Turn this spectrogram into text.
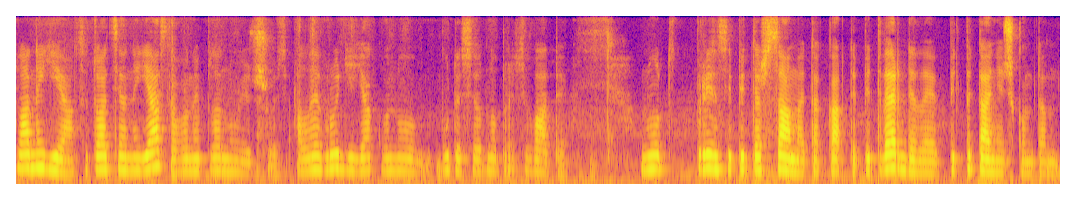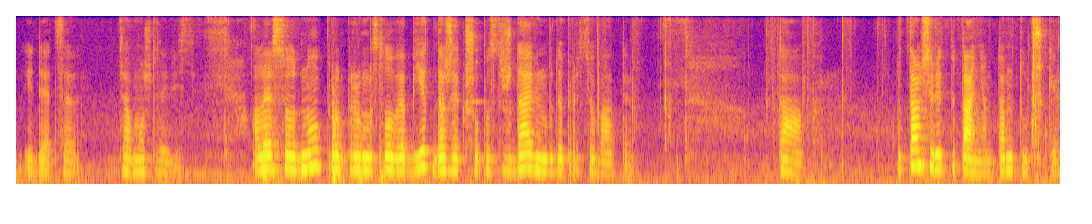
Плани є, ситуація не ясна, вони планують щось, але вроді як воно буде все одно працювати. Ну, от, в принципі, те ж саме так карти підтвердили, під питаннячком там іде це, ця можливість. Але все одно про промисловий об'єкт, навіть якщо постраждає, він буде працювати. Так. Там ще під питанням, там тучки.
